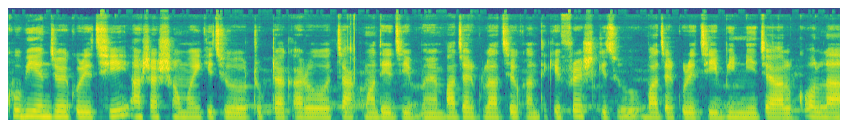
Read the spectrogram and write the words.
খুবই এনজয় করেছি। আসার সময় কিছু টুকটাক আরও চাকমাদের যে বাজারগুলো আছে, ওখান থেকে ফ্রেশ কিছু বাজার করেছি। বিন্নি চাল, কলা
